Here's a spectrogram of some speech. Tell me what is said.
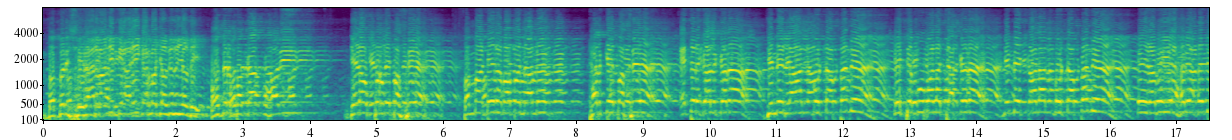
ਬੱਬਰ ਸ਼ੇਰਾਂ ਜੀ ਤਿਆਰੀ ਕਰ ਲਓ ਜਲਦੀ ਤੋਂ ਜਲਦੀ। ਉਧਰ ਬੱਗਾ ਕੁਹਾਲੀ ਜਿਹੜਾ ਉੱਪਰਲੇ ਪਾਸੇ ਹੈ, ਪੰਮਾ ਡੇਰਾ ਬਾਬਾ ਨਾਨਕ ਠਲਕੇ ਪਾਸੇ ਹੈ। ਇੱਧਰ ਗੱਲ ਕਰਾਂ, ਜਿੰਨੇ ਲਾਲ ਲੰਗੋਟਾ ਪਹਿਨਿਆ ਇਹ ਜੰਮੂ ਵਾਲਾ ਚਾਕਰ ਹੈ, ਜਿੰਨੇ ਕਾਲਾ ਲੰਗੋਟਾ ਪਹਿਨਿਆ ਇਹ ਰਵੀ ਹੈ, ਹਰਿਆਣੇ ਦੀ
